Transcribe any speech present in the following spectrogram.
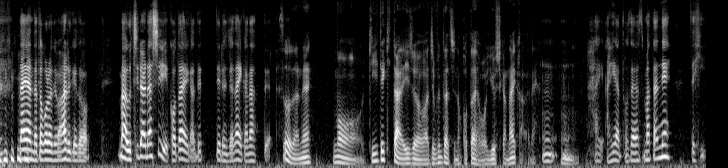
悩んだところではあるけどまあうちららしい答えが出てるんじゃないかなって。そうだねもう聞いてきた以上は自分たちの答えを言うしかないからね。うんうん、うん。はいありがとうございます。またねぜひ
